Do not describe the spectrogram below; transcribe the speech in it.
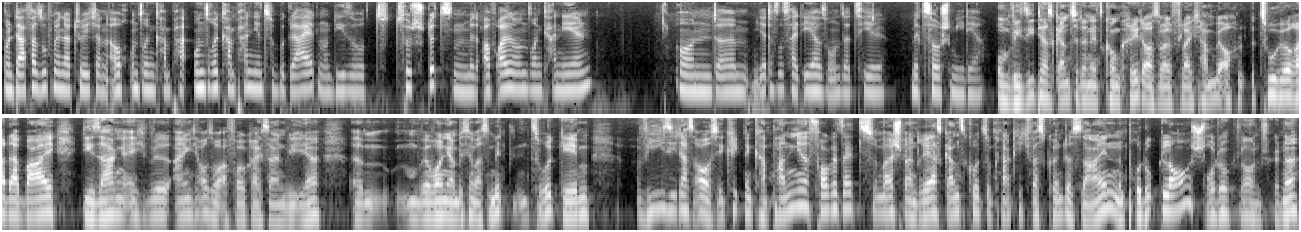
Und da versuchen wir natürlich dann auch Kampa unsere Kampagnen zu begleiten und diese zu, zu stützen mit auf all unseren Kanälen. Und ähm, ja, das ist halt eher so unser Ziel mit Social Media. Und wie sieht das Ganze dann jetzt konkret aus? Weil vielleicht haben wir auch Zuhörer dabei, die sagen, ich will eigentlich auch so erfolgreich sein wie ihr. Ähm, wir wollen ja ein bisschen was mit zurückgeben. Wie sieht das aus? Ihr kriegt eine Kampagne vorgesetzt, zum Beispiel Andreas, ganz kurz und knackig, was könnte es sein? Ein Produktlaunch? Produktlaunch, genau. Ne?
